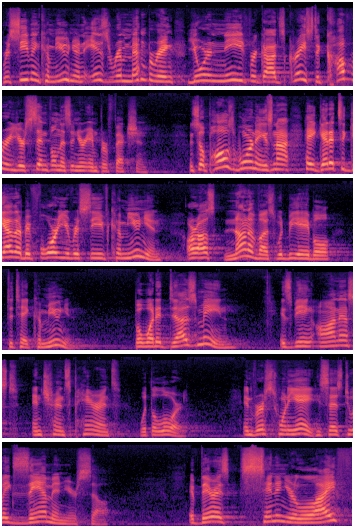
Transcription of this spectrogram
receiving communion is remembering your need for God's grace to cover your sinfulness and your imperfection. And so Paul's warning is not, hey, get it together before you receive communion, or else none of us would be able to take communion. But what it does mean is being honest and transparent with the Lord. In verse 28, he says to examine yourself. If there is sin in your life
